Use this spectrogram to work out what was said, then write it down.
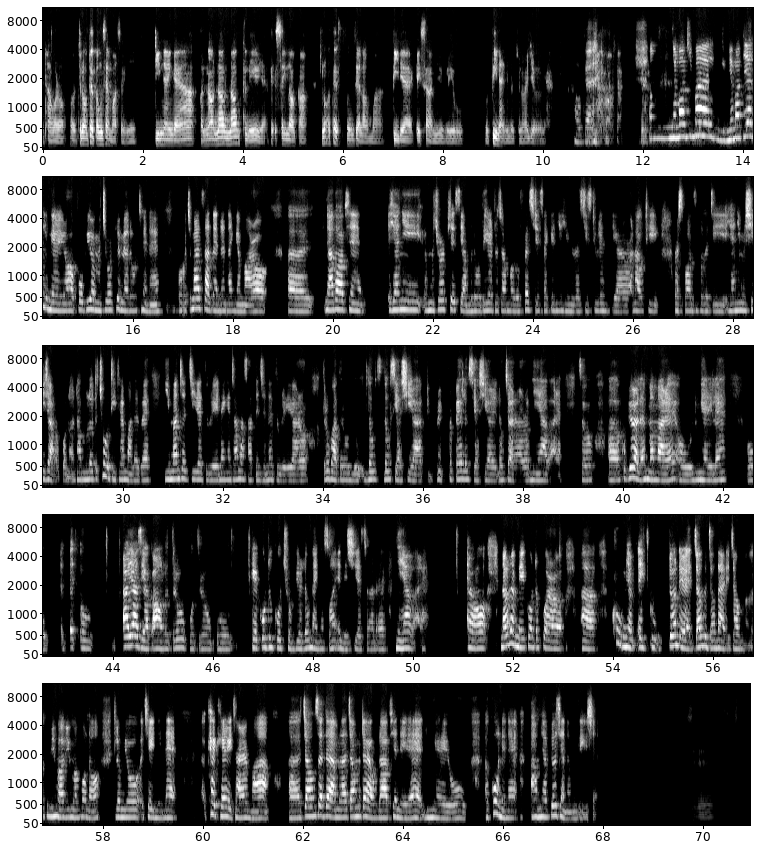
ထားပါတော့ကျွန်တော်အသက်30မှာဆိုရင်ဒီနိုင်ငံကနောက်နောက်နောက်ကလေးတွေအသက်အစိမ့်လောက်ကကျွန်တော်အသက်30လောက်မှာတည်တဲ့ကိစ္စမျိုးတွေကို ဟိုသိနိုင်တယ်လို့ကျွန်တော်ယုံနေဟုတ်ကဲ့မြန်မာပြည်မှာမြန်မာပြည်လူငယ်တွေတော့ပို့ပြီးတော့ mature ဖြစ်မယ်လို့ထင်တယ်ဟိုကျမစတဲ့နိုင်ငံမှာတော့အဲများသောအားဖြင့် အရင်ကြီး mature ဖြစ်စရာမလိုသေးတဲ့အတွက်ကြောင့်မလို့ first year second year university student တွေကတော့အဲ့လောက်ထိ responsibility အရင်ကြီးမရှိကြဘူးပေါ့နော်ဒါမလို့တချို့ဒီထဲမှာလည်းပဲညီမချက်ကြီးတဲ့သူတွေနိုင်ငံခြားမှာစာသင်ခြင်းတဲ့သူတွေကတော့သူတို့ဘာသူတို့လုံးလုံးဆရာရှိတာ prepare လုပ်ဆရာရှိတာတွေလုပ်ကြတာတော့မြင်ရပါတယ် so အခုပြောရလဲမှန်ပါတယ်ဟိုလူငယ်တွေလည်းဟိုဟိုအားရစရာကောင်းအောင်လို့သူတို့ကိုသူတို့ကိုတကယ်ကိုတူကိုချုံပြီးလုံနိုင်တဲ့စွမ်းအင်တွေရှိရဆိုတာလည်းမြင်ရပါတယ် အဲ့တော့နောက်တစ်မေးခွန်းတစ်ခုကတော့အာခုမြန်အဲ့ခုပြောနေတဲ့အကြောင်းစုကြောင်းသားတွေအကြောင်းအခုမြန်မာပြည်မှာပေါ့နော်ဒီလိုမျိုးအခြေအနေနဲ့အခက်ခဲတွေကြားထဲမှာအာကျောင်းဆက်တက်မလားကျောင်းမတက်ဘူးလားဖြစ်နေတဲ့လူငယ်တွေကိုအခုအနေနဲ့ဘာမှပြောချင်တယ်မသိဘူးရှင်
